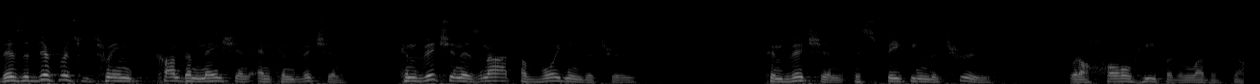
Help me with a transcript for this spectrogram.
There's a difference between condemnation and conviction. Conviction is not avoiding the truth, conviction is speaking the truth with a whole heap of the love of God.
